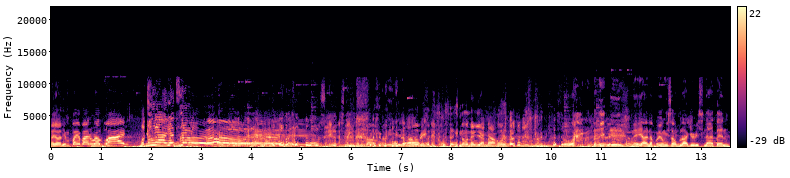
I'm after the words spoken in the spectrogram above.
ngayon. Team Payaban Worldwide! Mag-ingay! Let's go! Sabihin sila mga pre. naman, nagiyan na ako. So, nahiya na po yung isang vloggeries natin.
